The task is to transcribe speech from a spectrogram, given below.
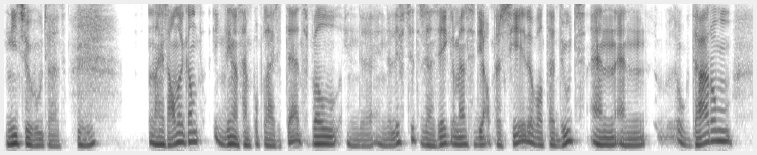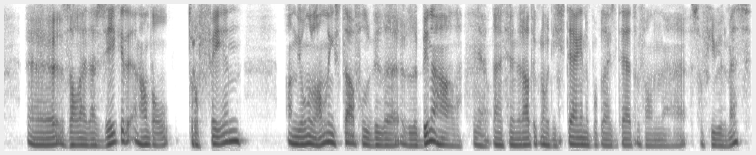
niet zo goed uit. Langs de andere kant, ik denk dat zijn populariteit wel in de, in de lift zit. Er zijn zeker mensen die appreciëren wat hij doet. En, en ook daarom eh, zal hij daar zeker een aantal trofeeën aan die onderhandelingstafel willen, willen binnenhalen. Ja. Dan is er inderdaad ook nog die stijgende populariteit van eh, Sophie Wilmes,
